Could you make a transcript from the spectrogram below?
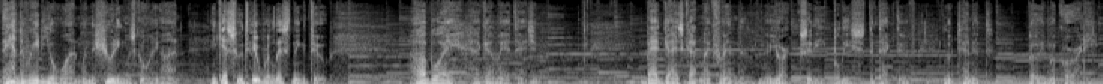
They had the radio on when the shooting was going on. And guess who they were listening to? Oh boy, that got my attention. The bad guys got my friend, New York City Police Detective Lieutenant Billy McGorty.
